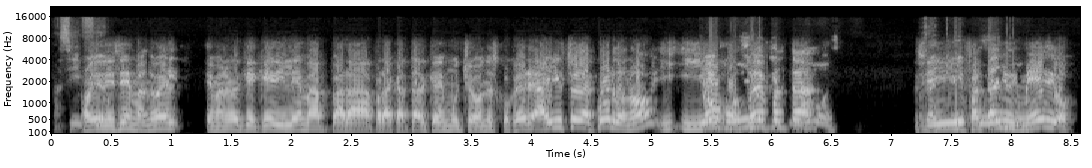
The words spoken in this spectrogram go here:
Así Oye, dice Emanuel, Emanuel que qué dilema para, para Qatar, que hay mucho donde escoger. Ahí estoy de acuerdo, ¿no? Y, ojo, todavía falta. Sí, falta año y medio.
